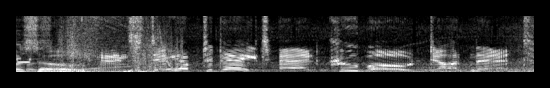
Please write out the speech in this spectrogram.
Episode. And stay up to date at Cubbo.net.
